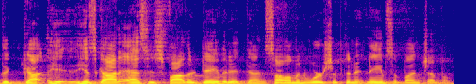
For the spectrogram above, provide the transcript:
the God, his God, as his father David had done. Solomon worshiped, and it names a bunch of them.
